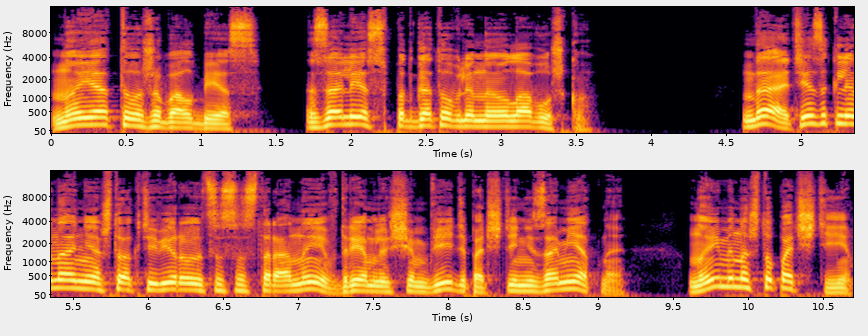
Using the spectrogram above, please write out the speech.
Но я тоже балбес. Залез в подготовленную ловушку. Да, те заклинания, что активируются со стороны, в дремлющем виде почти незаметны, но именно что почти.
